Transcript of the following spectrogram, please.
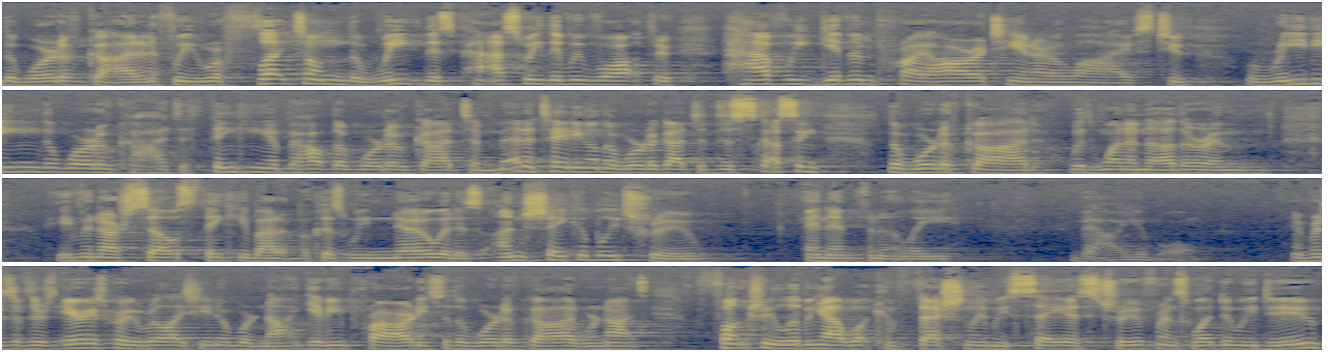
the Word of God. And if we reflect on the week, this past week that we've walked through, have we given priority in our lives to reading the Word of God, to thinking about the Word of God, to meditating on the Word of God, to discussing the Word of God with one another and even ourselves thinking about it because we know it is unshakably true and infinitely valuable. And friends, if there's areas where we realize, you know, we're not giving priority to the Word of God, we're not functionally living out what confessionally we say is true, friends, what do we do?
